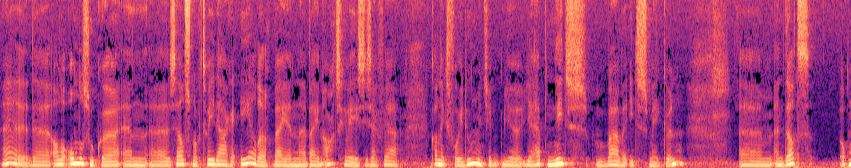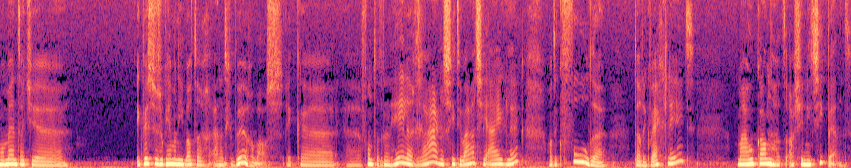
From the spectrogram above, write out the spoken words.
He, de, alle onderzoeken en uh, zelfs nog twee dagen eerder bij een, uh, bij een arts geweest die zegt van ja, kan niks voor je doen, want je, je, je hebt niets waar we iets mee kunnen. Um, en dat op het moment dat je ik wist dus ook helemaal niet wat er aan het gebeuren was. Ik uh, uh, vond het een hele rare situatie eigenlijk. Want ik voelde dat ik weggleed. Maar hoe kan dat als je niet ziek bent?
